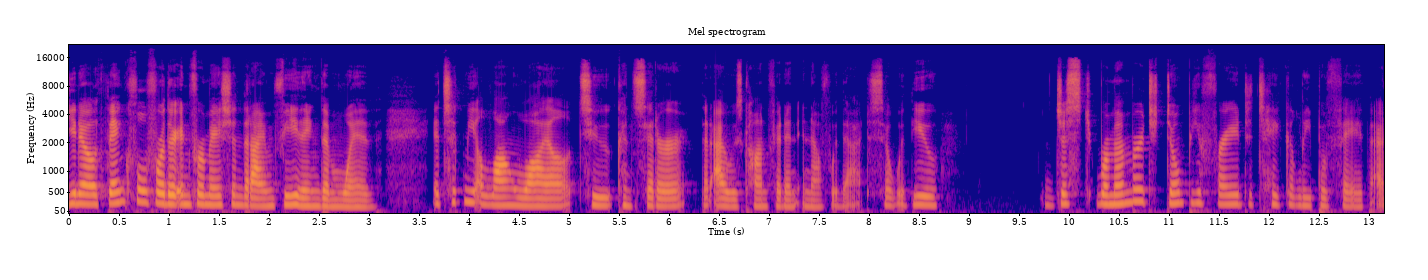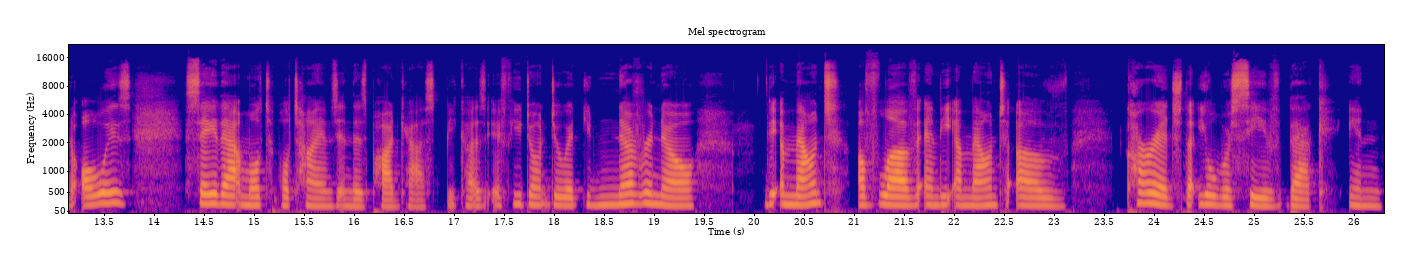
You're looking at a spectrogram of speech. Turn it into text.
you know, thankful for their information that I'm feeding them with. It took me a long while to consider that I was confident enough with that. So, with you, just remember to don't be afraid to take a leap of faith. I'd always say that multiple times in this podcast because if you don't do it, you never know the amount of love and the amount of courage that you'll receive back in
